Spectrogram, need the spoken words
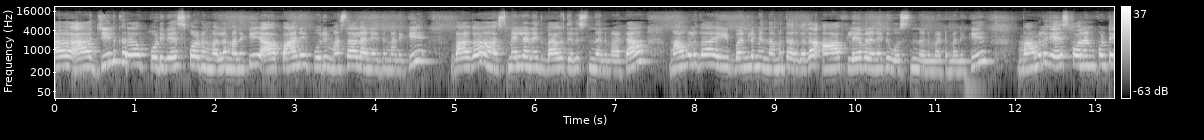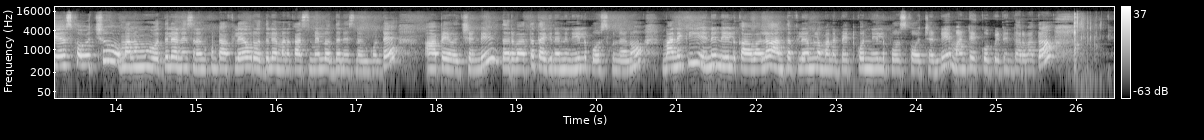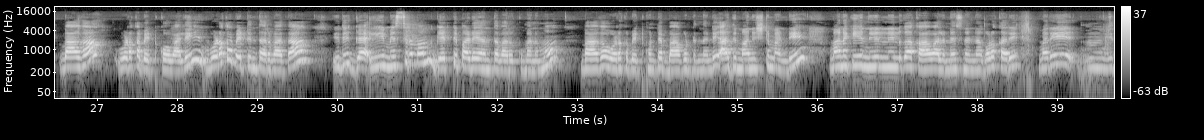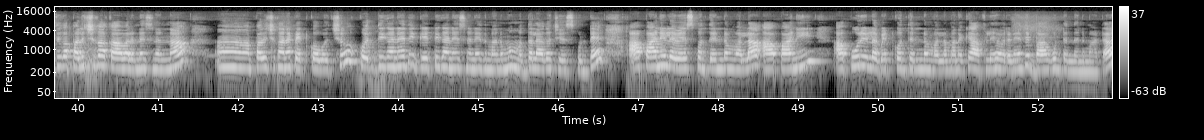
ఆ జీలకర్ర పొడి వేసుకోవడం వల్ల మనకి ఆ పానీపూరి మసాలా అనేది మనకి బాగా స్మెల్ అనేది బాగా తెలుస్తుంది అనమాట మామూలుగా ఈ బండ్ల మీద అమ్ముతారు కదా ఆ ఫ్లేవర్ అనేది వస్తుందనమాట మనకి. మామూలుగా వేసుకోవాలనుకుంటే వేసుకోవచ్చు మనము వద్దులే అనేసి అనుకుంటే ఆ ఫ్లేవర్ వద్దులే మనకు ఆ స్మెల్ వద్దనేసి అనుకుంటే ఆపేయవచ్చండి. తర్వాత తగినన్ని నీళ్ళు పోసుకున్నాను. మనకి ఎన్ని నీళ్ళు కావాలి అంత ఫ్లేమ్లో మనం పెట్టుకొని నీళ్ళు పోసుకోవచ్చండి. మంట ఎక్కువ పెట్టిన తర్వాత బాగా ఉడకబెట్టుకోవాలి. ఉడకబెట్టిన తర్వాత ఇది గ ఈ మిశ్రమం గట్టి పడేంత వరకు మనము బాగా ఉడకబెట్టుకుంటే బాగుంటుందండి. అది మన ఇష్టం అండి మనకి నీళ్ళు నీళ్ళుగా కావాలనేసి నన్నా కూడా కర్రీ మరి ఇదిగా పలుచుగా కావాలనేసి నన్నా పలుచుగానే పెట్టుకోవచ్చు. కొద్దిగా అనేది గట్టిగా అనేసి అనేది మనము ముద్దలాగా చేసుకుంటే ఆ పానీలో వేసుకొని తినడం వల్ల ఆ పానీ ఆ పూరీలో పెట్టుకొని తినడం వల్ల మనకి ఆ ఫ్లేవర్ అనేది బాగుంటుందన్నమాట.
